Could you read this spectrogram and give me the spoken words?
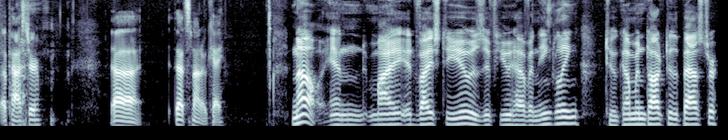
a pastor. uh, that's not okay. No, and my advice to you is if you have an inkling to come and talk to the pastor,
